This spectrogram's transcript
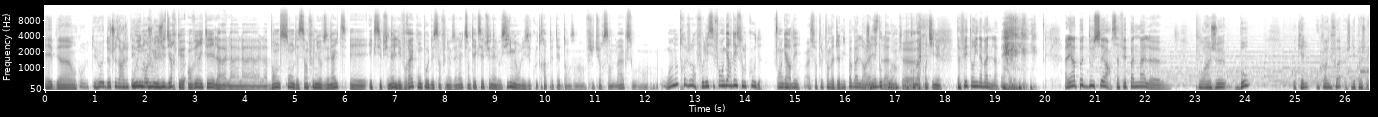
Eh bien, tu veux d'autres choses à rajouter Oui, ou- non, je voulais juste dire que en vérité, la, la, la, la bande son de Symphony of the Night est exceptionnelle. Les vrais compos de Symphony of the Night sont exceptionnels aussi, mais on les écoutera peut-être dans un futur Sandmax ou, en- ou un autre jour. Faut laisser, faut en garder sous le coude. Faut en garder. Ah, Surtout que t'en as déjà mis pas mal dans la J'en ai liste beaucoup, là. hein. Donc, donc, euh, on va continuer. T'as fait ton Inaman là. Allez, un peu de douceur, ça fait pas de mal euh, pour un jeu beau auquel, encore une fois, je n'ai pas joué.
